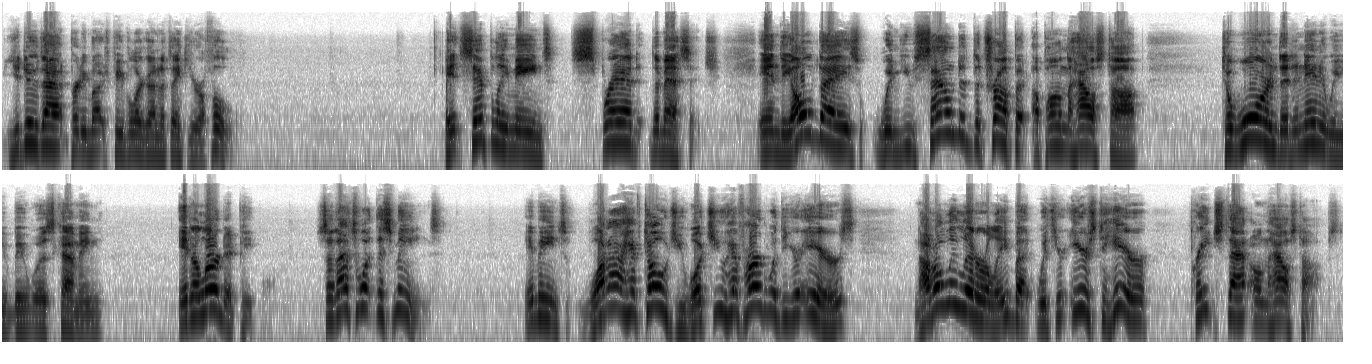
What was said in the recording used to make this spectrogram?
you do that, pretty much people are going to think you're a fool. It simply means spread the message. In the old days, when you sounded the trumpet upon the housetop to warn that an enemy was coming, it alerted people. So that's what this means. It means what I have told you, what you have heard with your ears, not only literally, but with your ears to hear, preach that on the housetops.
